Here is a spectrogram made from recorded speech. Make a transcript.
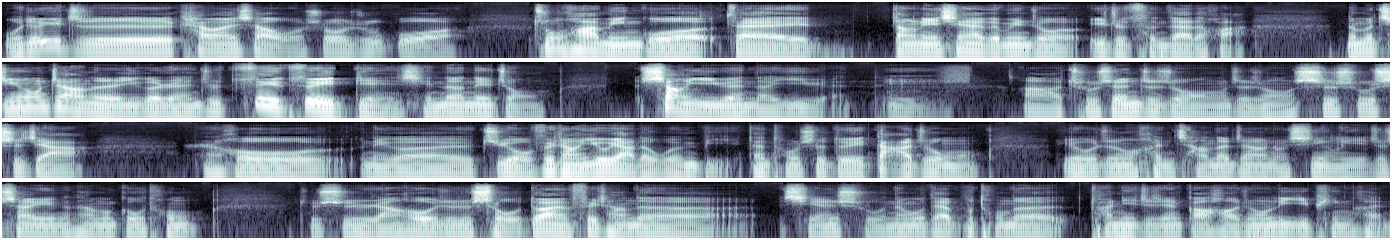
我就一直开玩笑，我说如果中华民国在当年辛亥革命之后一直存在的话，那么金庸这样的一个人，就是最最典型的那种上议院的议员嗯，啊，出身这种这种诗书世家，然后那个具有非常优雅的文笔，但同时对大众有这种很强的这样一种吸引力，就善于跟他们沟通。就是然后就是手段非常的娴熟，能够在不同的团体之间搞好这种利益平衡，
